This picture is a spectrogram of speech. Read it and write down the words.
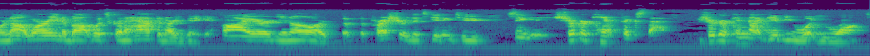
Or not worrying about what's going to happen. Are you going to get fired? You know, or the, the pressure that's getting to you. See, sugar can't fix that. Sugar cannot give you what you want.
